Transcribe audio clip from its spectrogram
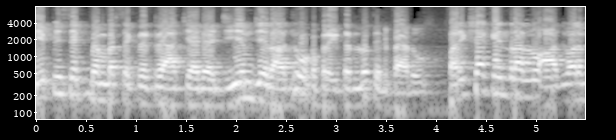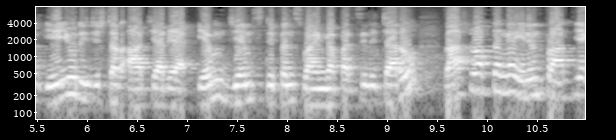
ఏపీ సెట్ మెంబర్ సెక్రటరీ ఆచార్య జిఎంజే రాజు ఒక ప్రకటనలో తెలిపారు. పరీక్షా కేంద్రాలను ఆదివారం ఏయూ రిజిస్టర్ ఆచార్య ఎం జేమ్స్ స్టిఫెన్ స్వయంగా పరిశీలించారు. రాష్ట్ర వ్యాప్తంగా ఎనిమిది ప్రాంతీయ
